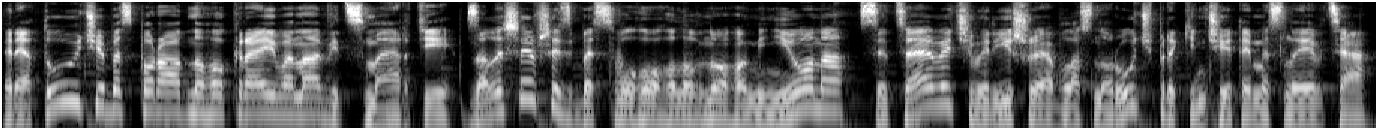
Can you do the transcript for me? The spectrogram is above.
рятуючи безпорадного Крейвена від смерті. Залишившись без свого головного міньйона, Сицевич вирішує власноруч прикінчити мисливця.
